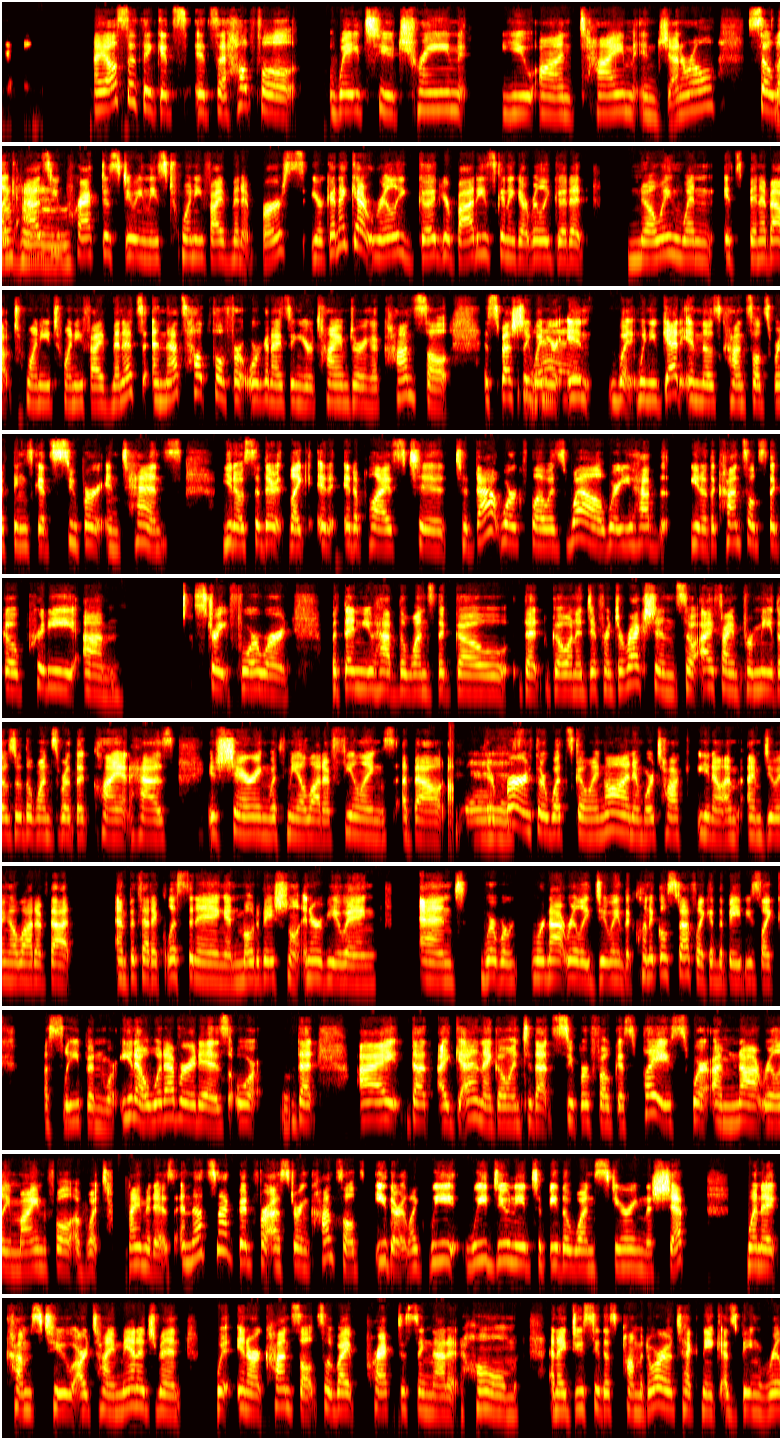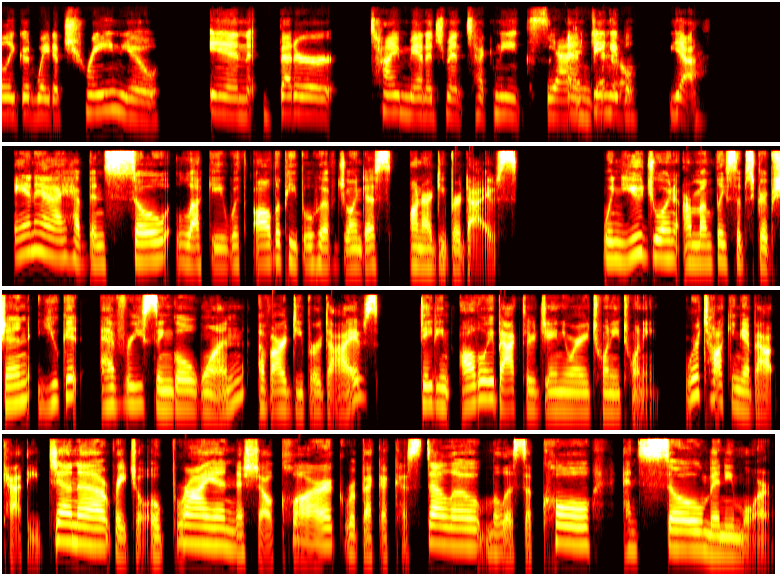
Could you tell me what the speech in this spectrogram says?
I also think it's it's a helpful way to train you on time in general. So, like, mm-hmm. as you mm-hmm. practice doing these 25 minute bursts, you're going to get really good. Your body's going to get really good at knowing when it's been about 20 25 minutes and that's helpful for organizing your time during a consult especially when you're in when, when you get in those consults where things get super intense you know so there like it, it applies to to that workflow as well where you have the you know the consults that go pretty um straightforward but then you have the ones that go that go in a different direction so i find for me those are the ones where the client has is sharing with me a lot of feelings about yes. their birth or what's going on and we're talking you know i'm i'm doing a lot of that empathetic listening and motivational interviewing and where we're we're not really doing the clinical stuff like in the baby's like asleep and we're, you know, whatever it is, or that I, that again, I go into that super focused place where I'm not really mindful of what time it is. And that's not good for us during consults either. Like we, we do need to be the one steering the ship when it comes to our time management in our consult. So by practicing that at home, and I do see this Pomodoro technique as being really good way to train you in better time management techniques yeah, and being general. able yeah Anna and I have been so lucky with all the people who have joined us on our deeper dives. When you join our monthly subscription, you get every single one of our deeper dives dating all the way back through January 2020. We're talking about Cathy Genna, Rachel O'Brien, Nichelle Clark, Rebecca Costello, Melissa Cole, and so many more.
